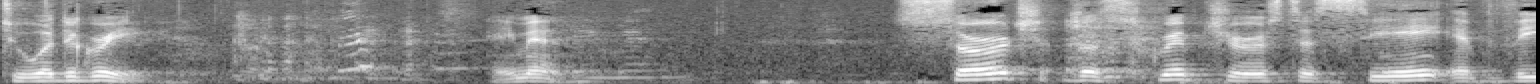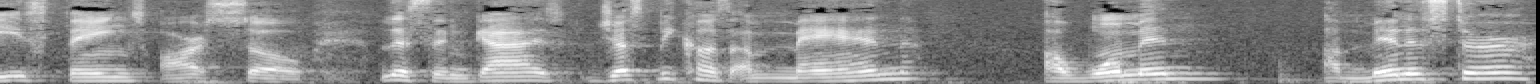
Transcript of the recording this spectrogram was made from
to a degree. Amen. Search the scriptures to see if these things are so. Listen, guys, just because a man, a woman, a minister,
